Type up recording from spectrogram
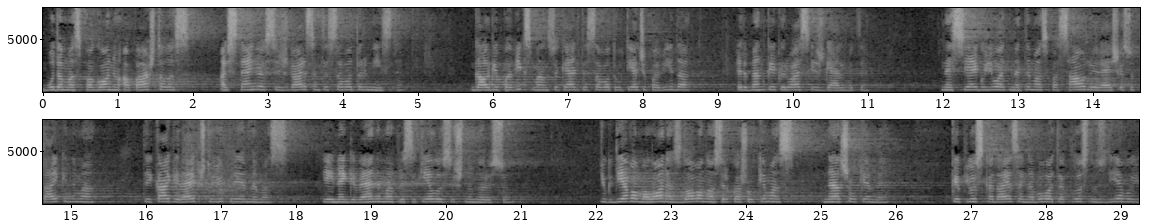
būdamas pagonių apaštalas, aš stengiuosi išgarsinti savo tarnystę. Galgi pavyks man sukelti savo tautiečių pavydą ir bent kai kuriuos išgelbėti. Nes jeigu jų atmetimas pasauliui reiškia sutaikinimą, tai kągi reikštų jų prieimimas, jei negyvenimą prisikėlus iš numirusių. Juk Dievo malonės dovanos ir pašaukimas neatšaukiami. Kaip jūs kadaise nebuvote klusnus Dievui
